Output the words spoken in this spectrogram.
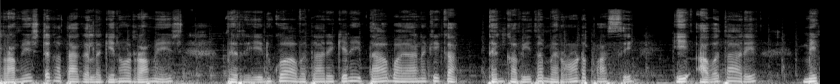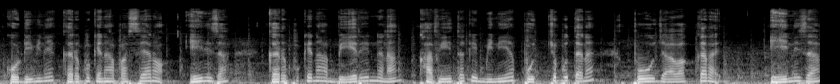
රමේෂ්ට කතා කරලා කියනවා රමේෂ් මේ රේණුකා අවතාරය කියන ඉතා භයානක එකක් දැන් කවිතා මැරුණට පස්සේ ඒ අවතාරය මේ කොඩිවිනේ කරපු කෙනා පස්සේ යනවා. ඒ නිසා කරපු කෙනා බේරෙන්න නම් කවීතගේ මිනිය පුච්චපු තැන පූජාවක් කරයි. ඒ නිසා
